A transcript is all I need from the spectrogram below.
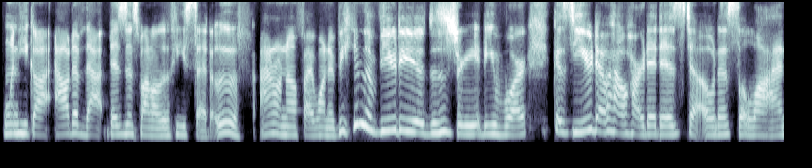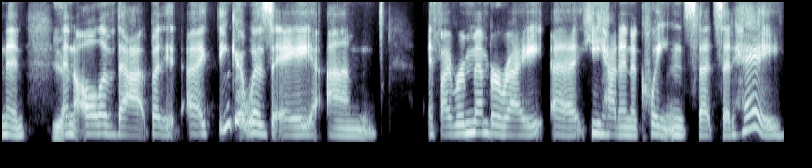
when he got out of that business model, he said, Oof, I don't know if I want to be in the beauty industry anymore. Cause you know how hard it is to own a salon and yeah. and all of that. But it, I think it was a um, if I remember right, uh, he had an acquaintance that said, Hey,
